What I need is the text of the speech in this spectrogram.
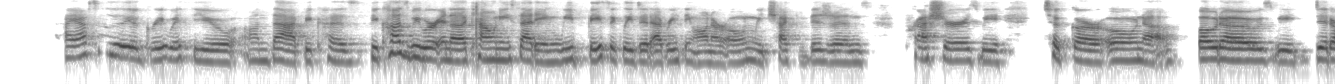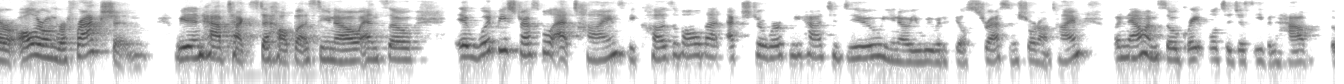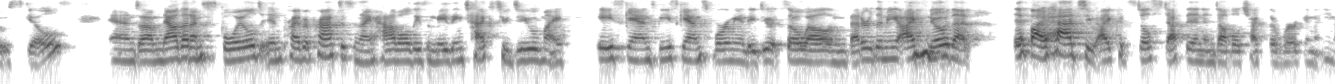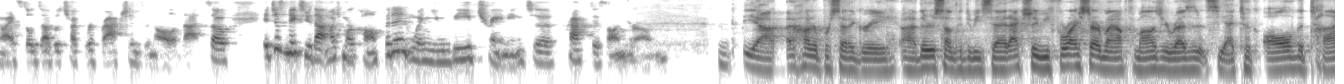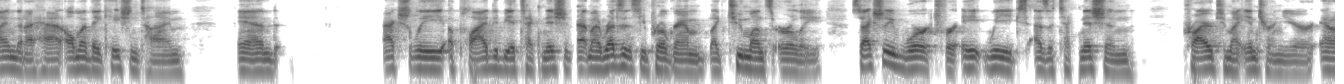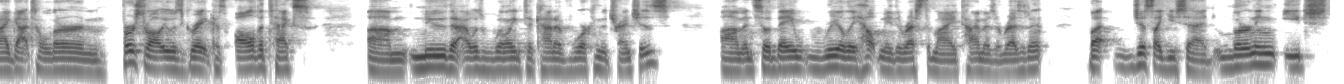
I absolutely agree with you on that because because we were in a county setting, we basically did everything on our own. We checked visions, pressures, we took our own uh, photos, we did our all our own refractions. We didn't have techs to help us, you know, and so it would be stressful at times because of all that extra work we had to do. You know, we would feel stressed and short on time. But now I'm so grateful to just even have those skills. And um, now that I'm spoiled in private practice and I have all these amazing techs who do my A scans, B scans for me, and they do it so well and better than me, I know that if I had to, I could still step in and double check the work. And, you know, I still double check refractions and all of that. So it just makes you that much more confident when you leave training to practice on your own. Yeah, 100% agree. Uh, there's something to be said. Actually, before I started my ophthalmology residency, I took all the time that I had, all my vacation time, and actually applied to be a technician at my residency program like two months early. So I actually worked for eight weeks as a technician prior to my intern year. And I got to learn, first of all, it was great because all the techs um, knew that I was willing to kind of work in the trenches um, and so they really helped me the rest of my time as a resident. But just like you said, learning each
